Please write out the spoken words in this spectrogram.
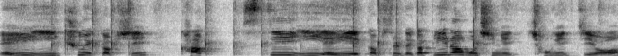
AEQ의 값이 각 CEA의 값을 내가 B라고 정했지요.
